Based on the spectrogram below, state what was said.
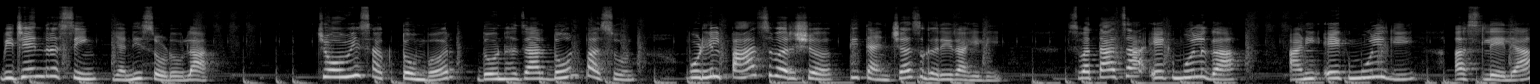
विजेंद्र सिंग यांनी सोडवला. चोवीस ऑक्टोंबर दोन हजार दोनपासून पुढील पाच वर्ष ती त्यांच्याच घरी राहिली. स्वतःचा एक मुलगा आणि एक मुलगी असलेल्या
